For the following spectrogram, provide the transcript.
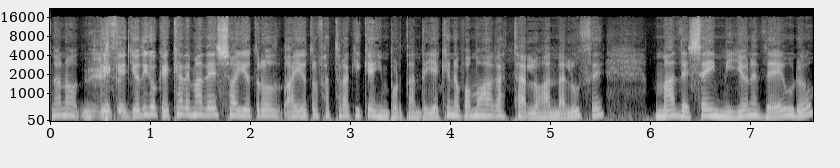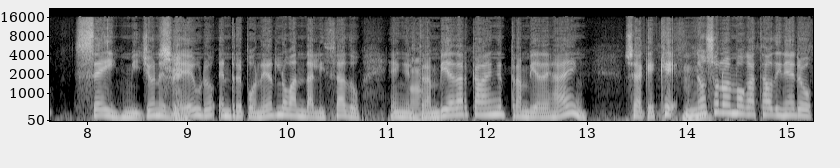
No, no, que, yo digo que es que además de eso hay otro, hay otro factor aquí que es importante y es que nos vamos a gastar los andaluces más de 6 millones de euros 6 millones de euros en reponer lo vandalizado en el ah. tranvía de Arcalá, en el tranvía de Jaén. O sea que es que no solo hemos gastado dinero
